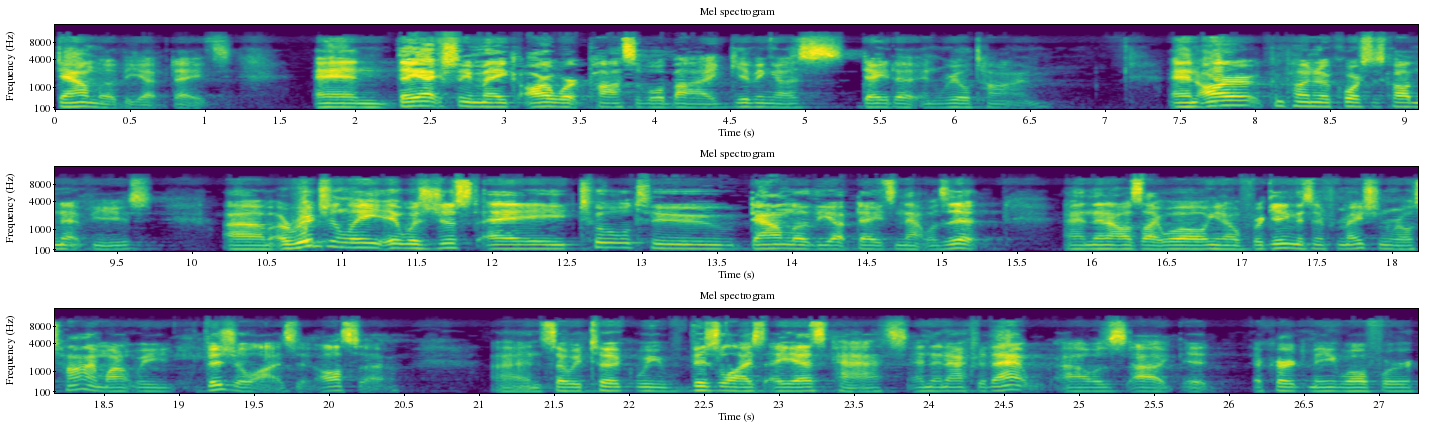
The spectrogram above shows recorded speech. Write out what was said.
download the updates. And they actually make our work possible by giving us data in real time. And our component, of course, is called NetViews. Um, originally, it was just a tool to download the updates, and that was it. And then I was like, well, you know, if we're getting this information in real time, why don't we visualize it also? and so we took, we visualized AS paths, and then after that, I was, uh, it occurred to me, well, if we're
